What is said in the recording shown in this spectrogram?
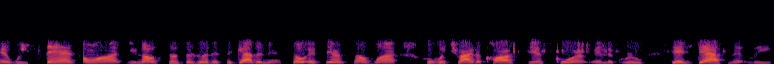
And we stand on, you know, sisterhood and togetherness. So if there's someone who would try to cause discord in the group, then definitely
